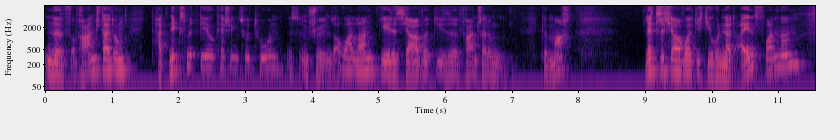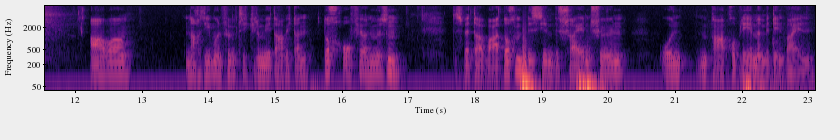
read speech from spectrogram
Eine Veranstaltung hat nichts mit Geocaching zu tun, ist im schönen Sauerland. Jedes Jahr wird diese Veranstaltung gemacht. Letztes Jahr wollte ich die 101 wandern, aber nach 57 Kilometer habe ich dann doch aufhören müssen. Das Wetter war doch ein bisschen bescheiden schön und ein paar Probleme mit den Beinen.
